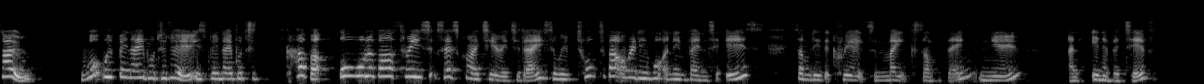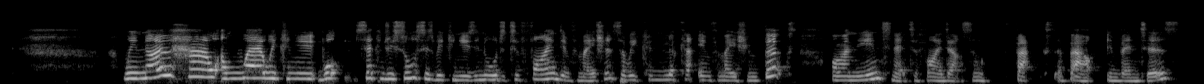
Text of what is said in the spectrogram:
So what we've been able to do is been able to cover all of our three success criteria today. So we've talked about already what an inventor is, somebody that creates and makes something new and innovative. We know how and where we can use, what secondary sources we can use in order to find information. So we can look at information books or on the internet to find out some facts about inventors.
